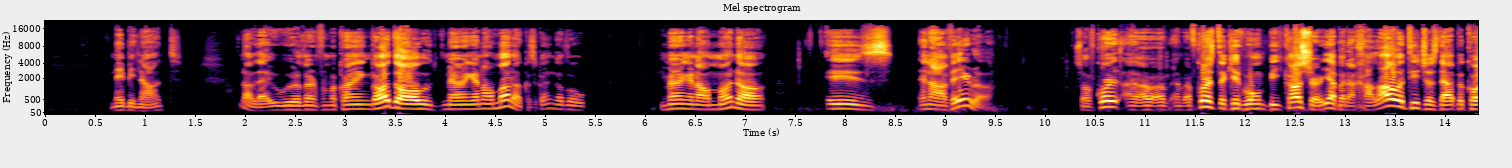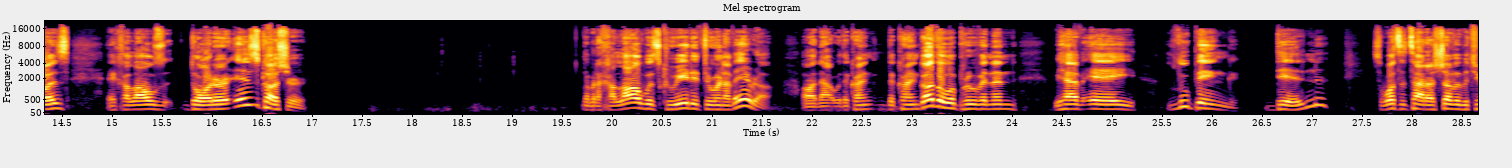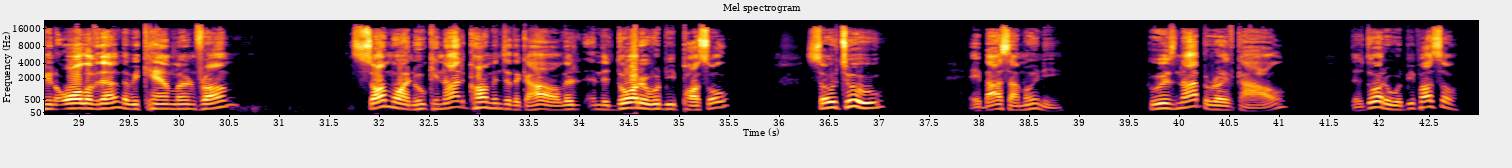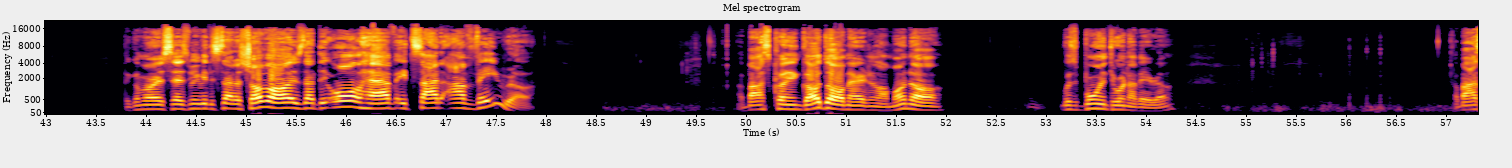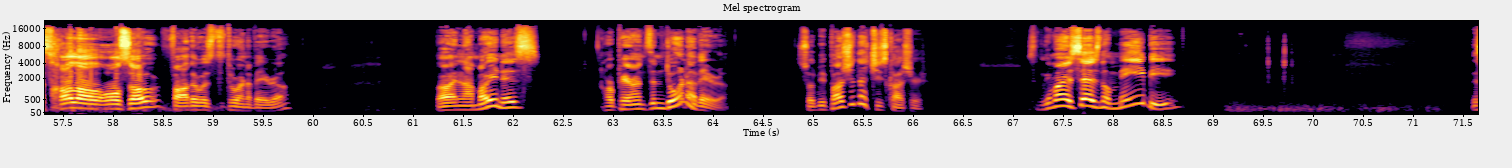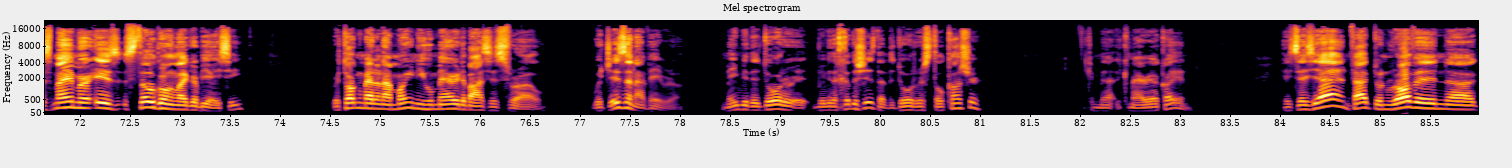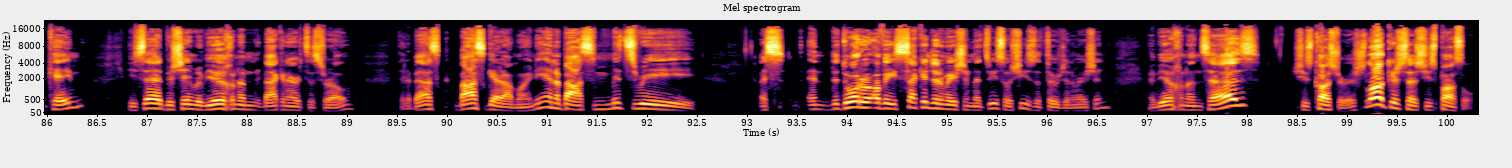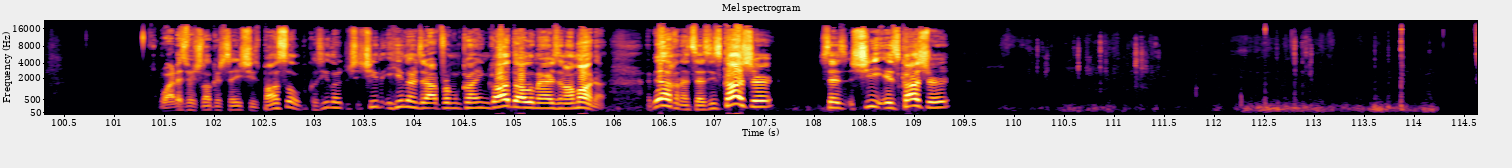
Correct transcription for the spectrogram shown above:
maybe not. No, that we would learn from a Kohen Gadol marrying an Almana, because a Kohen Gadol marrying an Almana is an Avera. So of course, uh, of course, the kid won't be kosher. Yeah, but a halal would teach us that because a halal's daughter is kosher. A halal was created through an avera. Uh, that the Kohen, the Kohen Gadol will prove, and then we have a looping din. So what's the tzad between all of them that we can learn from? Someone who cannot come into the kahal, and the daughter would be pasul. So too, a bas amoni, who is not beroiv kahal, their daughter would be pasul. The Gemara says maybe the tzad is that they all have a tzad avera. Abbas Kohen Gadol married an Almona, was born through an Avera. Abbas Chalal also, father was through an Avera. But in Amoinis, her parents didn't do an Avera. So it'd be Pasha that she's kosher. So the Gemara says, no, maybe this Maimer is still going like Rabbi Yossi. We're talking about an Amoini who married a Abbas Israel, which is an Avera. Maybe the daughter, maybe the chiddush is that the daughter is still kosher. Can, marry a kohen. He says, yeah. In fact, when Ravin uh, came, he said, b'shem Rabbi Yochanan back in Eretz Yisrael, that a bas, bas ger and a bas mitzri, a, and the daughter of a second generation mitzri, so she's a third generation. Rabbi Yochanan says she's kosher. Ish says she's pasul. Why does Rish say she's pasul? Because he learned, she, he learns it out from Kohen Gadol who marries an almana. Rabbi Yochanan says he's kosher says she is kosher,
